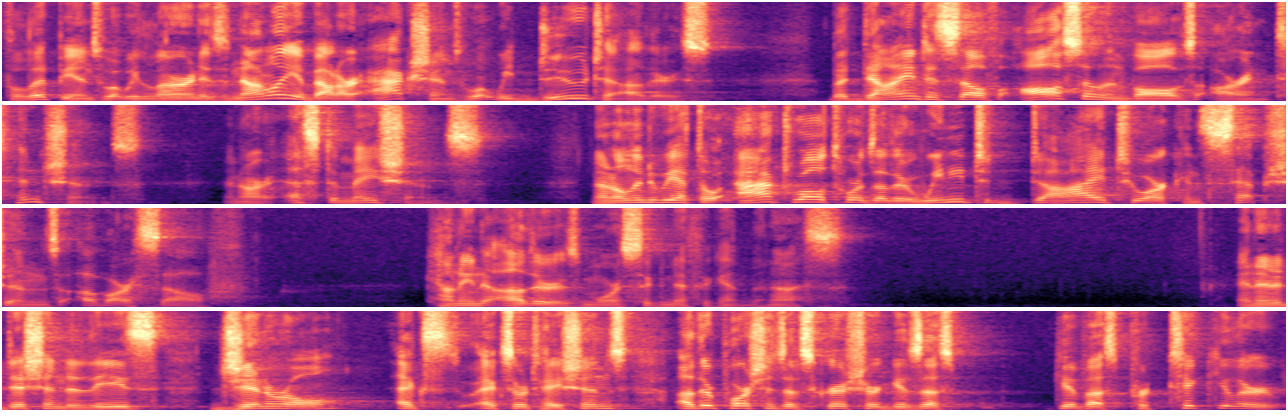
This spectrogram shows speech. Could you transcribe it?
Philippians, what we learn is not only about our actions, what we do to others, but dying to self also involves our intentions and our estimations. Not only do we have to act well towards others, we need to die to our conceptions of ourselves, counting others more significant than us. And in addition to these general ex- exhortations, other portions of Scripture gives us, give us particular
